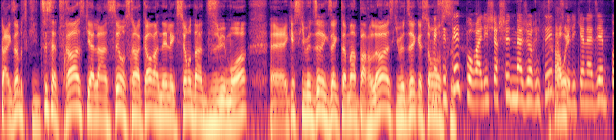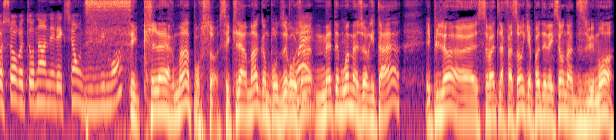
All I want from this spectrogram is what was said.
par exemple, tu sais, cette phrase qu'il a lancée, on sera encore en élection dans 18 mois. Euh, Qu'est-ce qu'il veut dire exactement par là? Est-ce qu'il veut dire que si on Mais c'est peut-être pour aller chercher une majorité parce Ah oui. que les Canadiens n'aiment pas ça retourner en élection aux 18 mois. C'est clairement pour ça. C'est clairement comme pour dire aux Ouais. gens, mettez-moi majoritaire. Et puis là, euh, ça va être la façon qu'il n'y a pas d'élection dans 18 mois.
